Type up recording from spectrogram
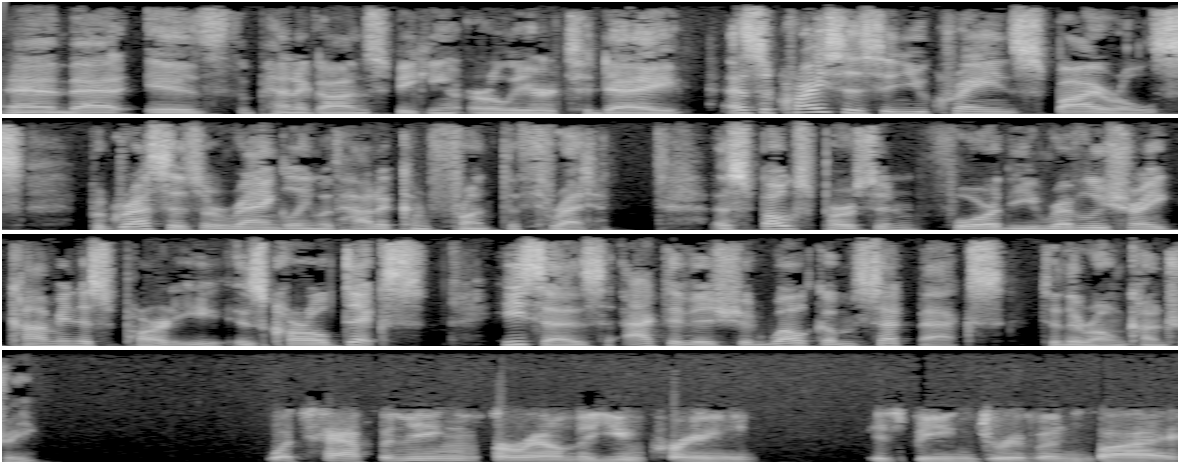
And that is the Pentagon speaking earlier today. As the crisis in Ukraine spirals, progressives are wrangling with how to confront the threat. A spokesperson for the Revolutionary Communist Party is Carl Dix. He says activists should welcome setbacks to their own country. What's happening around the Ukraine is being driven by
